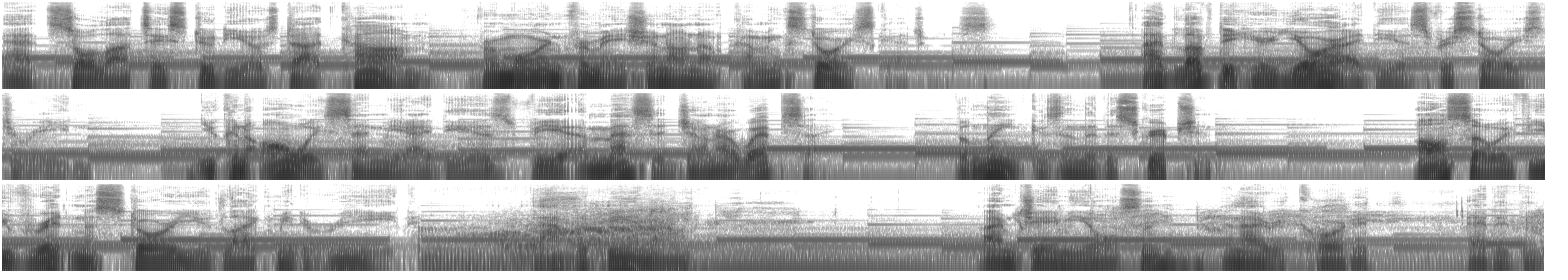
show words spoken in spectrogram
at soullattestudios.com for more information on upcoming story schedules. I'd love to hear your ideas for stories to read. You can always send me ideas via a message on our website. The link is in the description. Also, if you've written a story you'd like me to read, that would be an honor. I'm Jamie Olson, and I recorded, edited,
